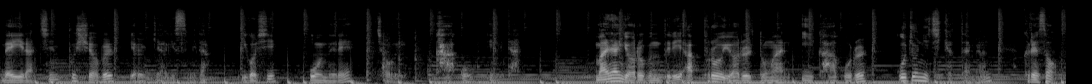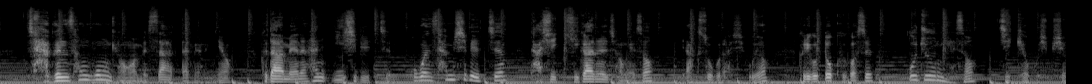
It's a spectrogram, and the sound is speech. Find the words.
매일 아침 푸시업을 10개 하겠습니다. 이것이 오늘의 저희 각오입니다. 만약 여러분들이 앞으로 열흘 동안 이 각오를 꾸준히 지켰다면, 그래서 작은 성공 경험을 쌓았다면요. 그 다음에는 한 20일쯤 혹은 30일쯤 다시 기간을 정해서 약속을 하시고요. 그리고 또 그것을 꾸준히 해서 지켜보십시오.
